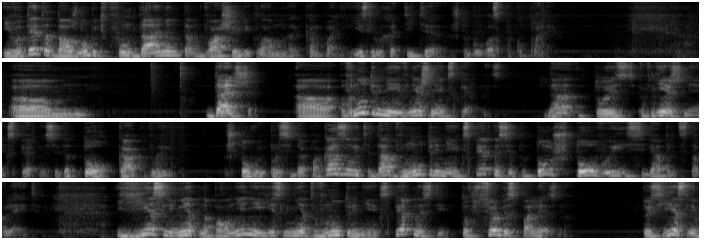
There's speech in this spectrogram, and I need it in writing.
И вот это должно быть фундаментом вашей рекламной кампании, если вы хотите, чтобы у вас покупали. Эм, дальше. Э, внутренняя и внешняя экспертность. Да? То есть внешняя экспертность это то, как вы, что вы про себя показываете. Да? Внутренняя экспертность это то, что вы из себя представляете. Если нет наполнения, если нет внутренней экспертности, то все бесполезно. То есть если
